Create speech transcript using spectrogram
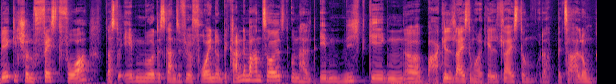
wirklich schon fest vor, dass du eben nur das Ganze für Freunde und Bekannte machen sollst und halt eben nicht gegen äh, Bargeldleistung oder Geldleistung oder Bezahlung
